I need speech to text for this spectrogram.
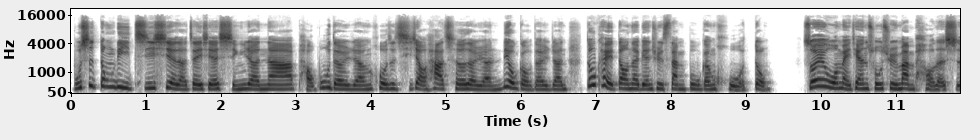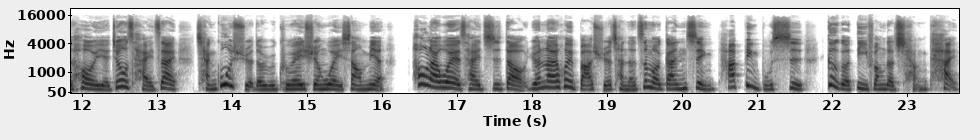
不是动力机械的这些行人啊、跑步的人，或是骑脚踏车的人、遛狗的人都可以到那边去散步跟活动。所以我每天出去慢跑的时候，也就踩在铲过雪的 recreation way 上面。后来我也才知道，原来会把雪铲得这么干净，它并不是各个地方的常态，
